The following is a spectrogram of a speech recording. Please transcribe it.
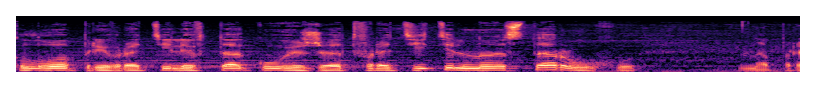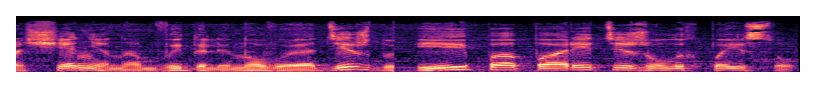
Кло превратили в такую же отвратительную старуху. На прощание нам выдали новую одежду и по паре тяжелых поясов.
